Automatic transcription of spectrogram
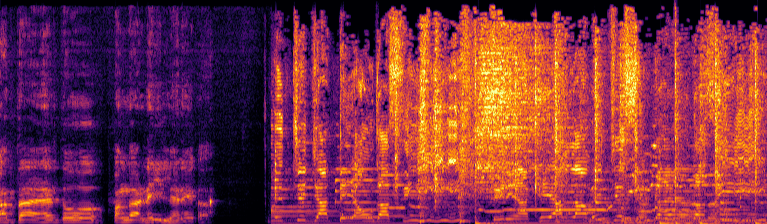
आता है तो पंगा नहीं लेने का ਵਿੱਚ ਜੱਟ ਆਉਂਦਾ ਸੀ ਤੇਰਿਆਂ ਖਿਆਲਾਂ ਵਿੱਚ ਸਿੰਘਾ ਆਉਂਦਾ ਸੀ।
